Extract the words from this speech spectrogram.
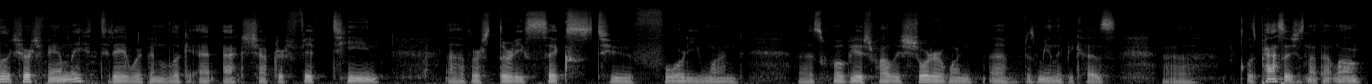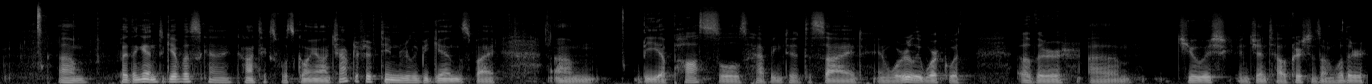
Hello, church family. Today we're going to look at Acts chapter 15, uh, verse 36 to 41. Uh, this will be a probably shorter one, uh, just mainly because uh, this passage is not that long. Um, but again, to give us kind of context what's going on, chapter 15 really begins by um, the apostles having to decide and really work with other um, Jewish and Gentile Christians on whether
